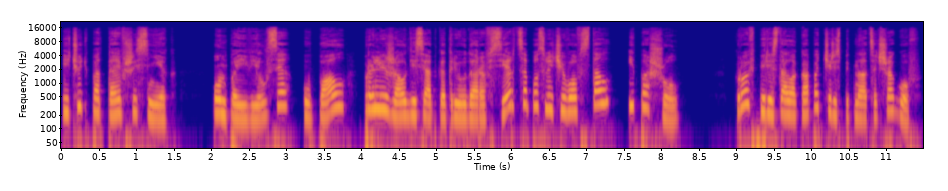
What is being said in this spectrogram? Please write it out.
и чуть подтаявший снег. Он появился, упал, пролежал десятка три ударов сердца, после чего встал и пошел. Кровь перестала капать через 15 шагов.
